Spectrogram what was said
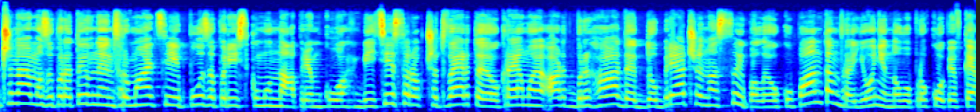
Починаємо з оперативної інформації по запорізькому напрямку. Бійці 44-ї окремої артбригади добряче насипали окупантам в районі Новопрокопівки.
